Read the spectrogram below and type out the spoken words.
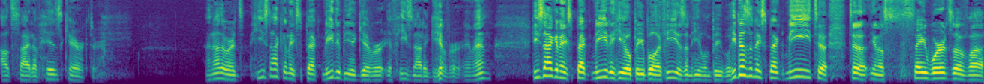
outside of his character. In other words, he's not going to expect me to be a giver if he's not a giver. Amen? He's not going to expect me to heal people if he isn't healing people. He doesn't expect me to, to you know, say words of, uh,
